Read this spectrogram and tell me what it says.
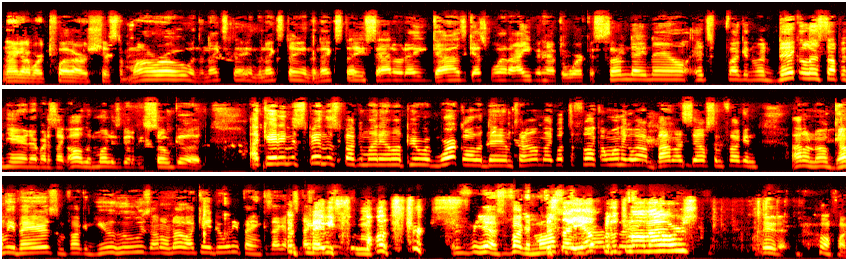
Now I got to work 12 hour shifts tomorrow and the next day and the next day and the next day, Saturday. Guys, guess what? I even have to work a Sunday now. It's fucking ridiculous up in here. And everybody's like, oh, the money's going to be so good. I can't even spend this fucking money. I'm up here with work all the damn time. Like, what the fuck? I want to go out and buy myself some fucking, I don't know, gummy bears, some fucking yoo-hoos. I don't know. I can't do anything because I got to stay. Maybe some monsters. Yeah, some fucking monsters. stay up for the 12 hours? Dude, oh my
